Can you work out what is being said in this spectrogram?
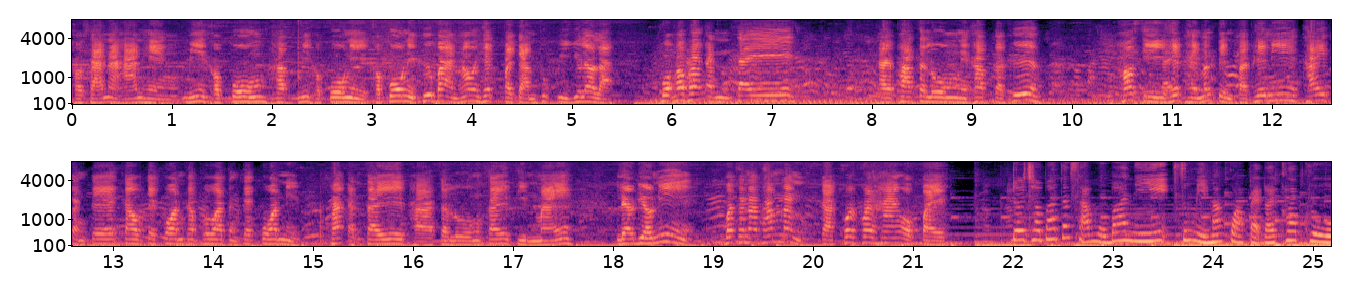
ข้าวสารอาหารแห้งมีข้าวโป่งครับมีข้าวโป่งนี่ข้าวโป่งนี่คือบ้านเฮาเฮ็ดประจำทุกปีอยู่แล้วล่ะ พวกเขาพากันใจ ไอ้พาสลงเนี่ยครับก็คือเฮาสิเฮ็ดให้มันเป็นประเพณีไทยตั้งแต่เก่าแต่ก่อนครับเพราะว่าตั้งแต่ก่อนนี่พากันใส่ผ้าสลงใส่สินไหม แล้วเดี๋ยวนี้วัฒนธรรมนั่นก็ค่อยๆห่างออกไป โดยชาวบ้านทั้งสามหมู่บ้านนี้ซึ่งมีมากกว่า 800 ครอบครัว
